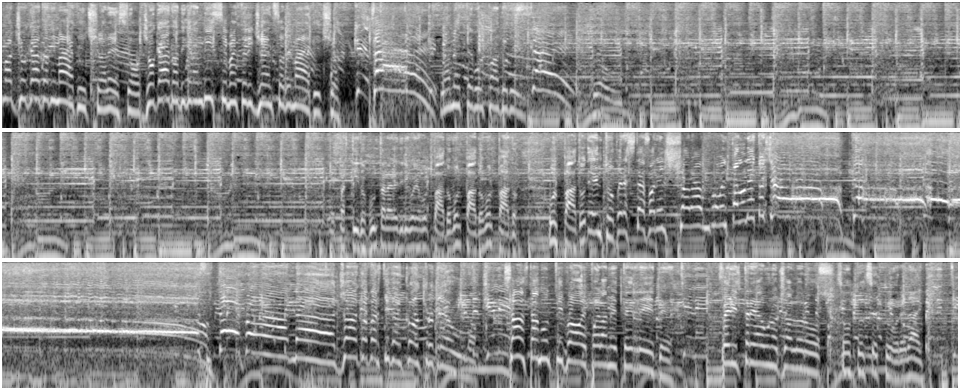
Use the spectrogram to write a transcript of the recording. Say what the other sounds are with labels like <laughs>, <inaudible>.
Grandissima giocata di Matic, Alessio. Giocata di grandissima intelligenza di Matic. Sì! La mette Volpato dentro. Sì! È partito, punta alla rete di rigore Volpato, Volpato, Volpato, Volpato dentro per Stefano il Sharawi, prova il pallonetto, c'è! Gol! Gioco partita incontro 3-1. Salta Montipò e poi la mette in rete. Per il 3-1 giallo-rosso. Sotto il settore, dai.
